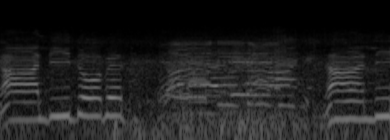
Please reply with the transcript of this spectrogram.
Gandhi Dobet. Gandhi Gandhi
